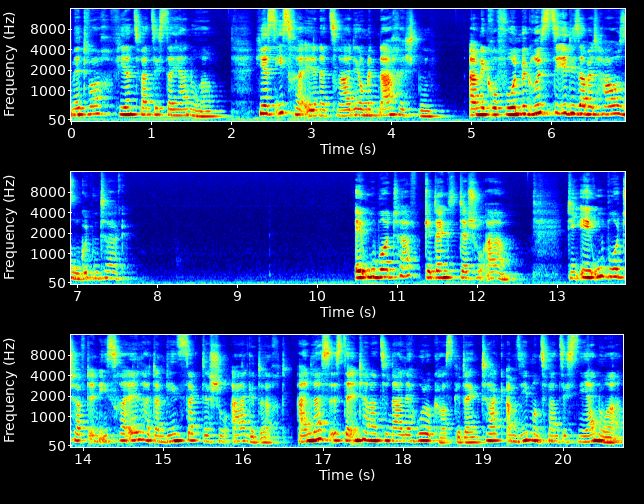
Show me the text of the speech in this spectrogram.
Mittwoch, 24. Januar. Hier ist Israel Netzradio mit Nachrichten. Am Mikrofon begrüßt sie Elisabeth Hausen. Guten Tag. EU-Botschaft gedenkt der Shoah. Die EU-Botschaft in Israel hat am Dienstag der Shoah gedacht. Anlass ist der internationale Holocaust-Gedenktag am 27. Januar,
